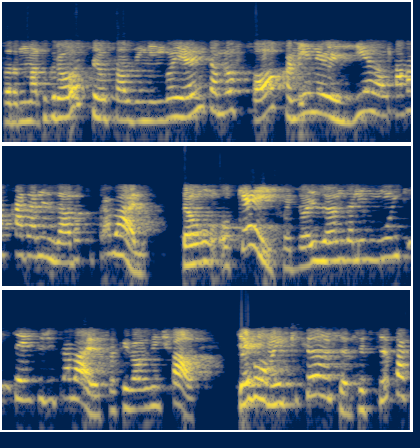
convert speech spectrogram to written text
toda no Mato Grosso, eu sozinha em Goiânia. Então meu foco, a minha energia, ela estava canalizada para o trabalho. Então, ok, foi dois anos ali muito intensos de trabalho. Só que igual a gente fala, chega um momento que cansa. Você precisa estar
